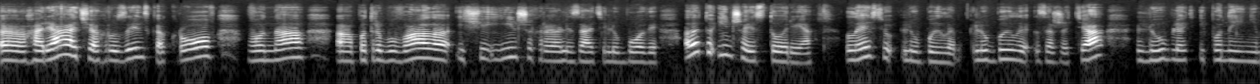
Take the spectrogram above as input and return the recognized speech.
е, гаряча грузинська кров вона е, потребувала іще інших реалізацій любові, але то інша історія. Лесю любили, любили за життя, люблять і понині.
